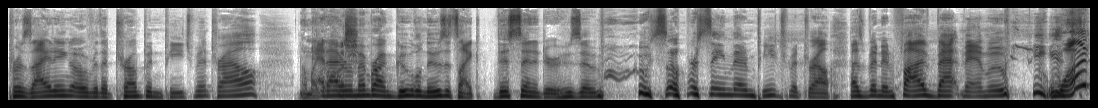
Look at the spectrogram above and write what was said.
presiding over the Trump impeachment trial Oh my god. and gosh. I remember on Google News, it's like this senator who's a who's overseeing the impeachment trial has been in five Batman movies. What?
